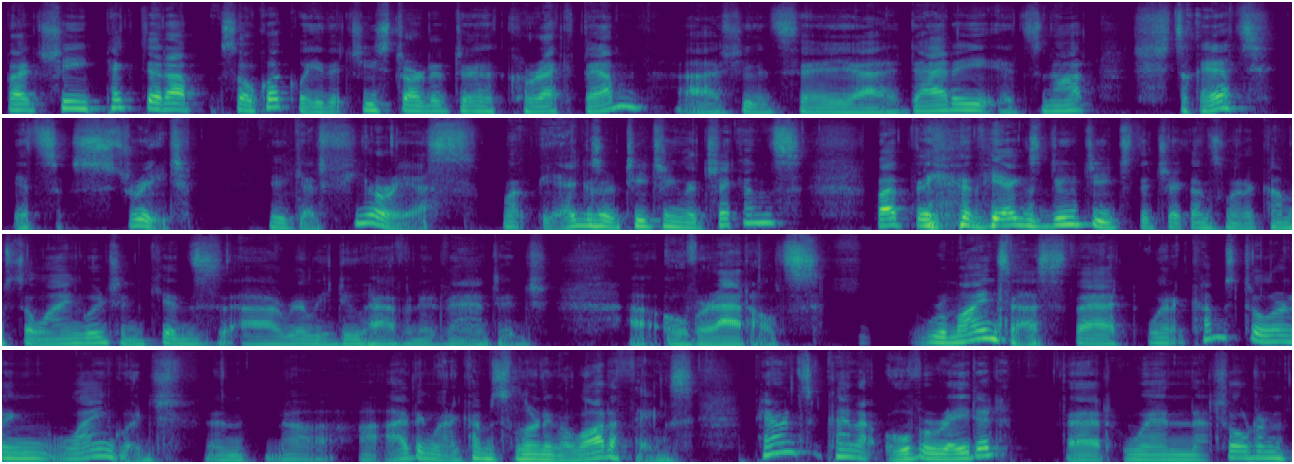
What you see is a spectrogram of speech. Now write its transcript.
But she picked it up so quickly that she started to correct them. Uh, she would say, uh, Daddy, it's not Strit, it's street you get furious. What, the eggs are teaching the chickens? But the, the eggs do teach the chickens when it comes to language, and kids uh, really do have an advantage uh, over adults. Reminds us that when it comes to learning language, and uh, I think when it comes to learning a lot of things, parents are kind of overrated. That when children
